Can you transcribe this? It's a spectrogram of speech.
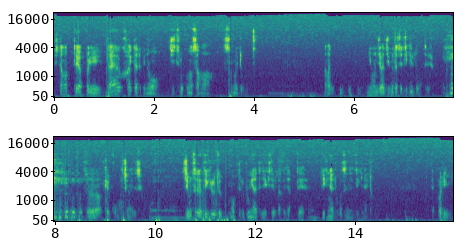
したがってやっぱり大学入った時の実力の差がすごいと思う。なんか、日本人は自分たちでできると思ってるでしょ。それは結構間違いですよ。自分たちができると思ってる分野でできてるだけであって、できないとか全然できないと思う。やっぱり、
